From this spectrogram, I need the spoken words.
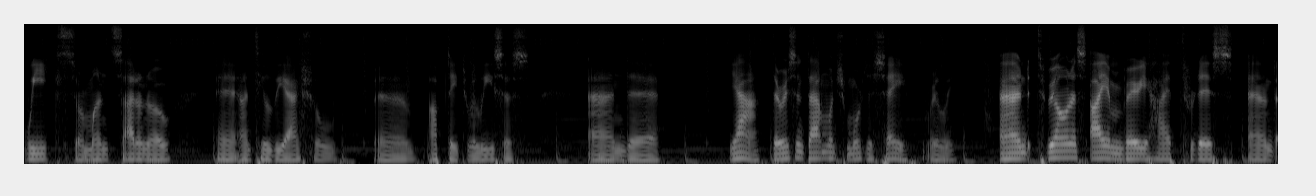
weeks or months, I don't know, uh, until the actual um, update releases. And uh, yeah, there isn't that much more to say, really. And to be honest, I am very hyped for this, and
